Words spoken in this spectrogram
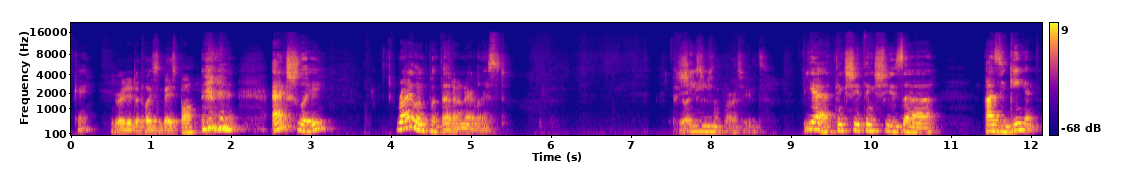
Okay. You ready to play some baseball? Actually, Rylan put that on our list. She likes her sunflower seeds. Yeah, I think she thinks she's uh, Ozzie Guillen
